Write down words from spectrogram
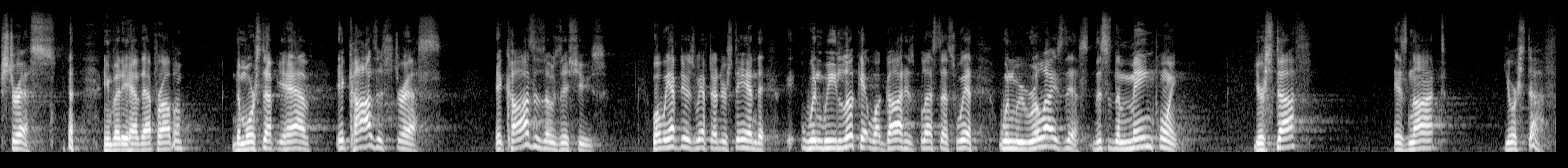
stress. Anybody have that problem? The more stuff you have, it causes stress. It causes those issues. What we have to do is we have to understand that when we look at what God has blessed us with, when we realize this, this is the main point. Your stuff is not your stuff.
